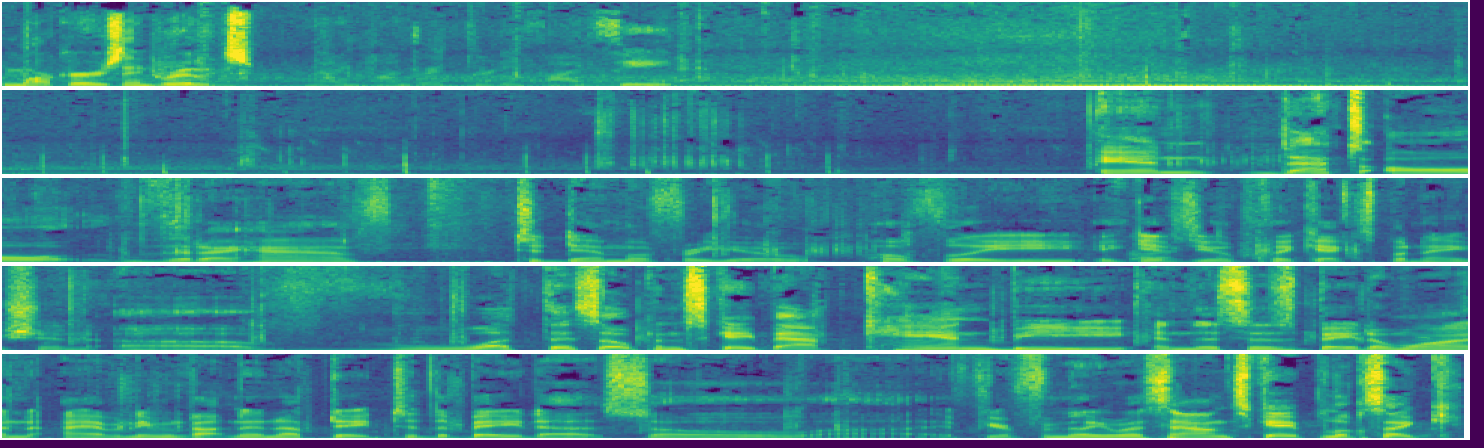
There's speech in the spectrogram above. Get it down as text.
Markers and routes. 935 feet. And that's all that I have to demo for you. Hopefully, it gives you a quick explanation of what this OpenScape app can be. And this is beta one. I haven't even gotten an update to the beta. So, uh, if you're familiar with Soundscape, looks like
